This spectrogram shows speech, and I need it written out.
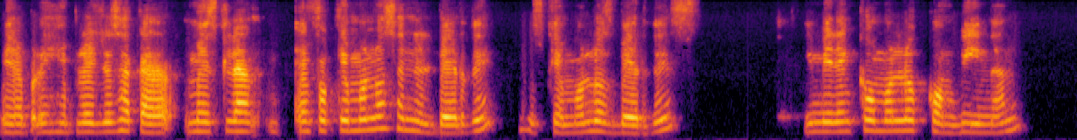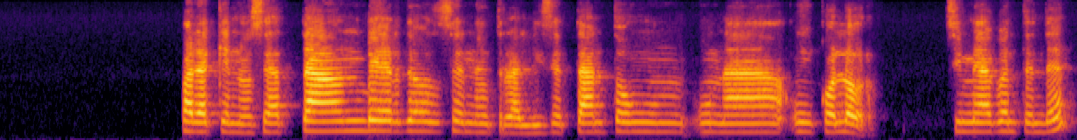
Mira, por ejemplo, ellos acá mezclan, enfoquémonos en el verde, busquemos los verdes y miren cómo lo combinan para que no sea tan verde o se neutralice tanto un, una, un color. ¿Sí me hago entender?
